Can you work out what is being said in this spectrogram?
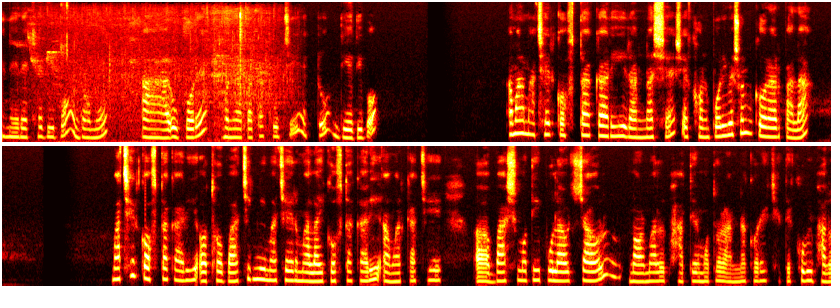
এনে রেখে দিব দমে। আর উপরে ধনিয়া পাতা কুচি একটু দিয়ে দিব। আমার মাছের কোফতা কারি রান্না শেষ, এখন পরিবেশন করার পালা। মাছের কোফতা কারি অথবা চিংড়ি মাছের মালাই কোফতা কারি আমার কাছে বাসমতি পোলাও চাউল নর্মাল ভাতের মতো রান্না করে খেতে খুবই ভালো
